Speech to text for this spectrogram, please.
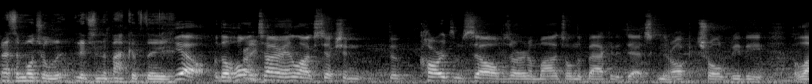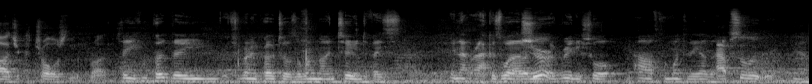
That's a module that lives in the back of the. Yeah, the whole frame. entire analog section the cards themselves are in a module on the back of the desk, and they're all controlled via the, the logic controllers in the front. So you can put the, if you're running Pro Tools, a 192 interface in that rack as well, sure. and a really short path from one to the other. Absolutely. Yeah.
